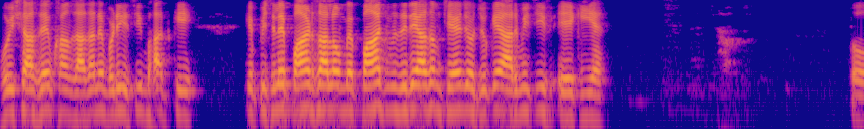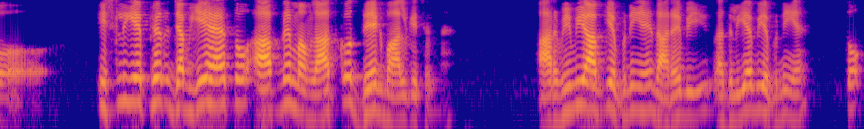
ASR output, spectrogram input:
وہی شاہ زیب خان زادہ نے بڑی اسی بات کی کہ پچھلے پانچ سالوں میں پانچ وزیر اعظم چینج ہو چکے ہیں آرمی چیف ایک ہی ہے۔ تو اس لیے پھر جب یہ ہے تو آپ نے معاملات کو دیکھ بھال کے چلنا ہے۔ آرمی بھی آپ کی اپنی ہے، ادارے بھی، عدلیہ بھی اپنی ہے۔ تو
